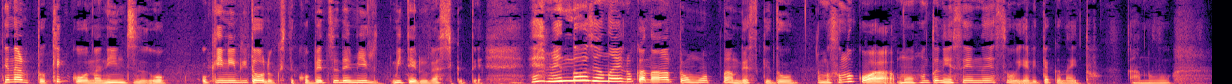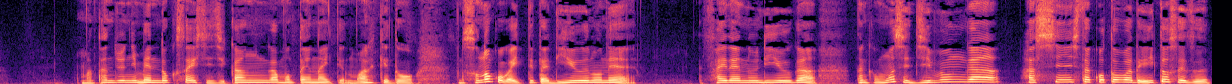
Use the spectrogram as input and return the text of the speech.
てなると結構な人数をお気に入り登録して個別で見る、見てるらしくて、え、面倒じゃないのかなと思ったんですけど、でもその子はもう本当に SNS をやりたくないと。あの、まあ、単純にめんどくさいし時間がもったいないっていうのもあるけど、その子が言ってた理由のね、最大の理由が、なんかもし自分が発信した言葉で意図せず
